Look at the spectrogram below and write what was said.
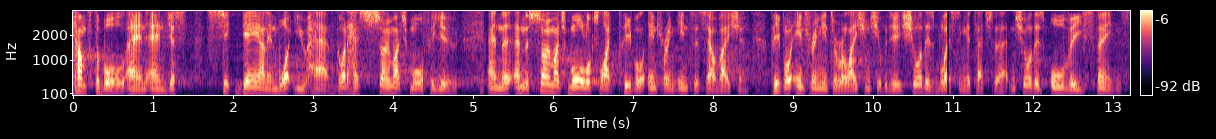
comfortable, and, and just sit down in what you have. God has so much more for you. And the, and the so much more looks like people entering into salvation, people entering into relationship with you. Sure, there's blessing attached to that, and sure, there's all these things.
